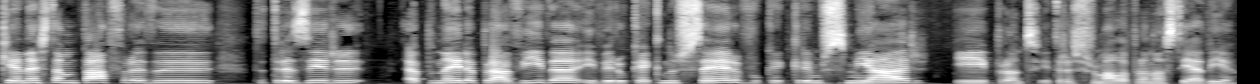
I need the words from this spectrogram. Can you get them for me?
que é nesta metáfora de, de trazer a peneira para a vida e ver o que é que nos serve, o que é que queremos semear e pronto, e transformá-la para o nosso dia a dia.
